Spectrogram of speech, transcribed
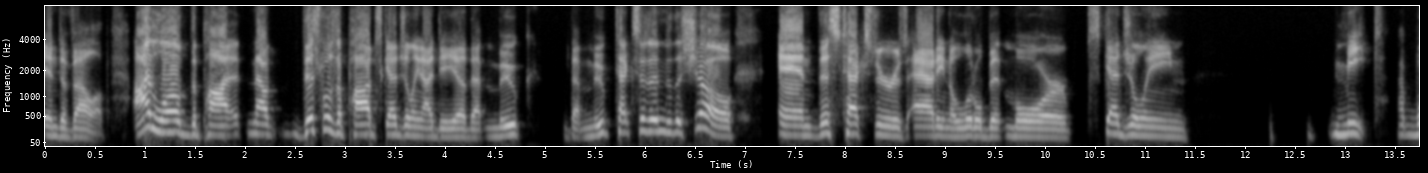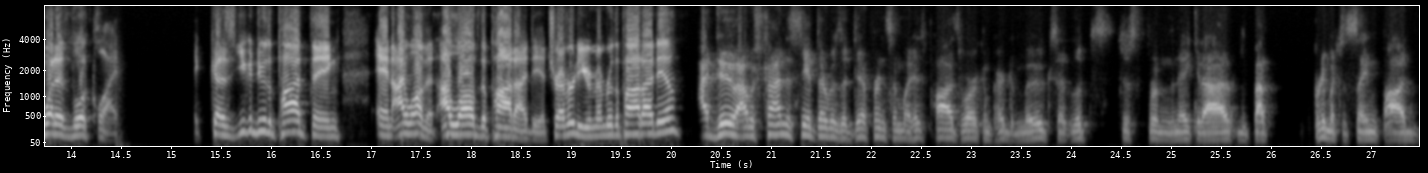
and develop. I love the pod. Now, this was a pod scheduling idea that Mook that Mook texted into the show, and this texter is adding a little bit more scheduling meat. What it looked like because you can do the pod thing, and I love it. I love the pod idea. Trevor, do you remember the pod idea? I do. I was trying to see if there was a difference in what his pods were compared to Mook's. It looks just from the naked eye about pretty much the same pod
